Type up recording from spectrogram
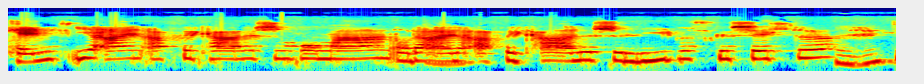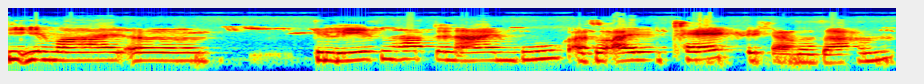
kennt ihr einen afrikanischen Roman oder eine afrikanische Liebesgeschichte, mhm. die ihr mal äh, gelesen habt in einem Buch? Also alltäglichere Sachen.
